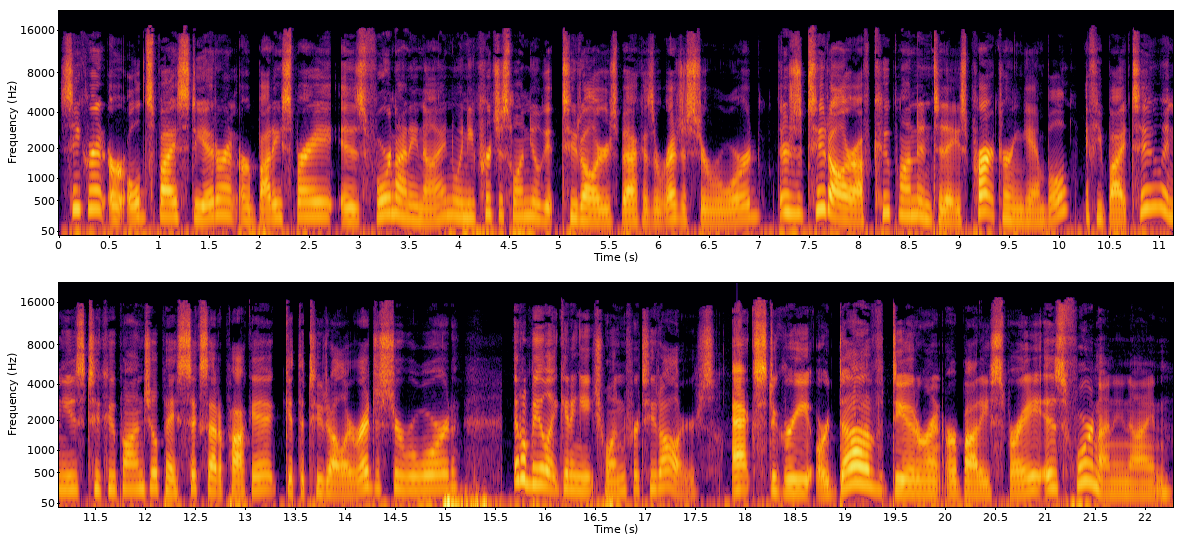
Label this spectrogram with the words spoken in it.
Secret or Old Spice deodorant or body spray is $4.99. When you purchase one, you'll get $2 back as a register reward. There's a $2 off coupon in today's Procter & Gamble. If you buy two and use two coupons, you'll pay 6 out of pocket, get the $2 register reward. It'll be like getting each one for $2. Axe Degree or Dove deodorant or body spray is $4.99.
